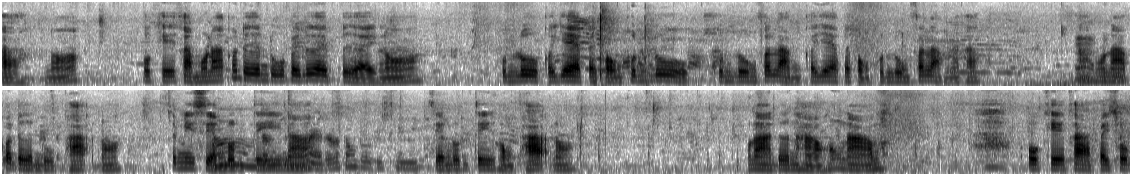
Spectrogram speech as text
ค่ะ เนาะโอเคค่ะโมนาก็เดินดูไปเรื่อยเปื่อยเนาะ คุณลูกก็แยกไปของคุณลูก คุณลุงฝรั่งก็แยกไปของคุณลุงฝรั่งนะคะอะโมนาก็เดินดูพระเนาะจะมีเสียงดนตรีนะ เดี๋ยวเราต้องดูอีกทีนึงเสียงดนตรีของพระเนาะโมนาเดินหาห้องน้ำโอเคค่ะ ไปชม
